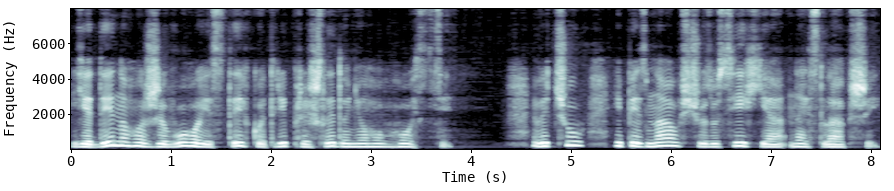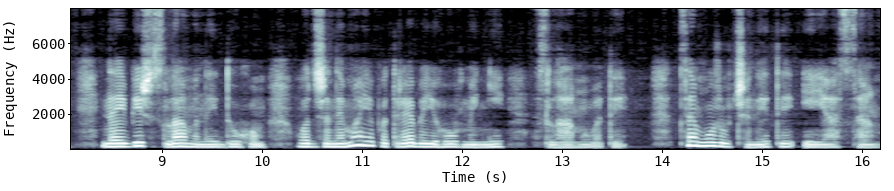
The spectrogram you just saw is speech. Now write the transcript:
єдиного живого із тих, котрі прийшли до нього в гості. Відчув і пізнав, що з усіх я найслабший, найбільш зламаний духом, отже, немає потреби його в мені зламувати. Це можу вчинити і я сам.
